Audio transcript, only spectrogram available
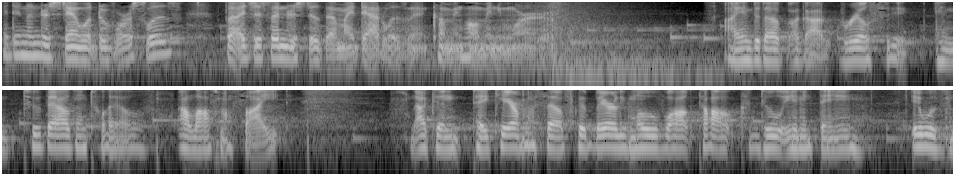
I didn't understand what divorce was, but I just understood that my dad wasn't coming home anymore. I ended up, I got real sick in 2012. I lost my sight. I couldn't take care of myself, could barely move, walk, talk, do anything. It was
